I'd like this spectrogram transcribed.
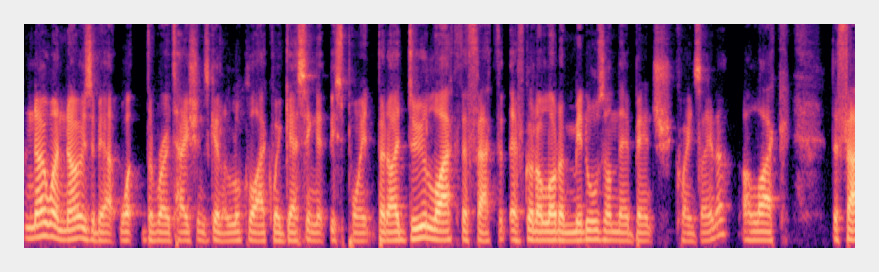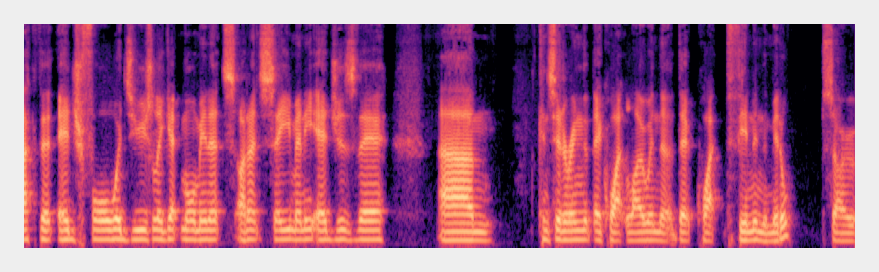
no one knows about what the rotation is going to look like. We're guessing at this point, but I do like the fact that they've got a lot of middles on their bench, Queenslander. I like the fact that edge forwards usually get more minutes. I don't see many edges there, um, considering that they're quite low and they're quite thin in the middle. So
